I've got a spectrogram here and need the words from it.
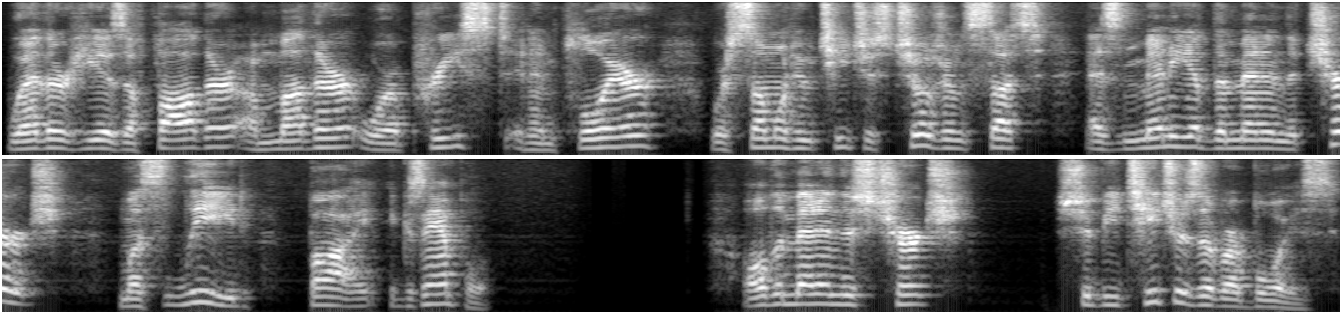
whether he is a father, a mother, or a priest, an employer, or someone who teaches children, such as many of the men in the church, must lead by example. All the men in this church should be teachers of our boys,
